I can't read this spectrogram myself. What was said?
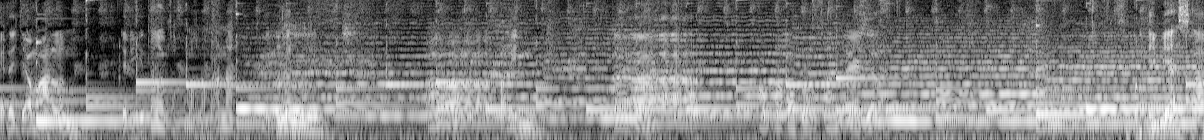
ada jam malam. Jadi kita nggak bisa ke mana-mana. gitu kan. Eh, paling kita ngobrol-ngobrol santai aja lah seperti biasa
